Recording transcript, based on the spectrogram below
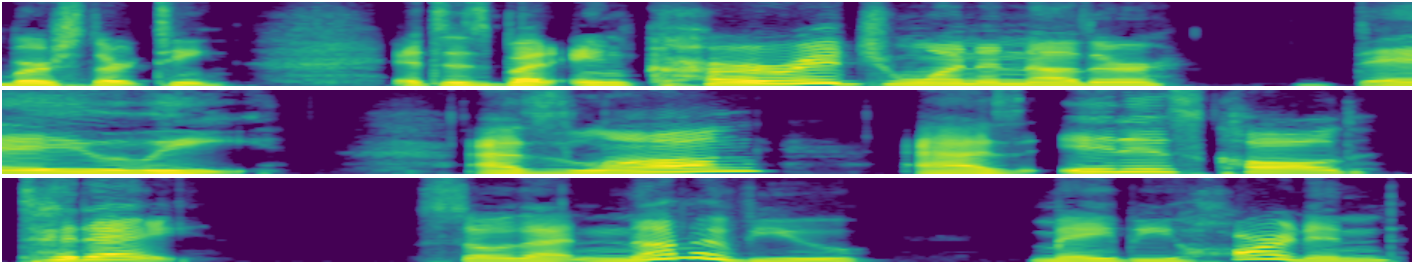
verse 13. It says, But encourage one another daily, as long as it is called today, so that none of you may be hardened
